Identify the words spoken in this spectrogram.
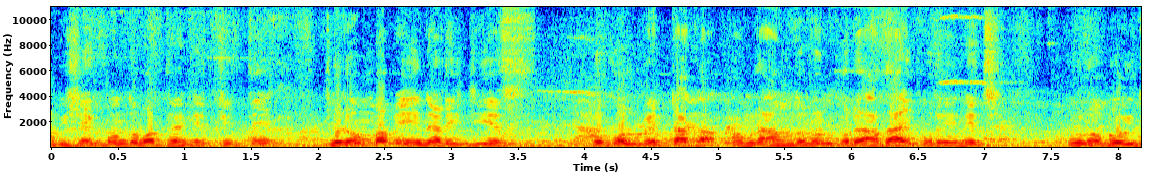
অভিষেক বন্দ্যোপাধ্যায়ের নেতৃত্বে যেরমভাবে এনআরইজিএস প্রকল্পের টাকা আমরা আন্দোলন করে আদায় করে এনেছি, কোনো বৈধ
